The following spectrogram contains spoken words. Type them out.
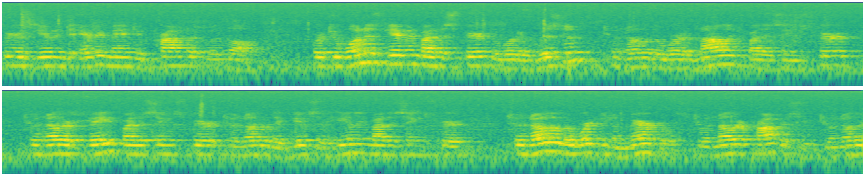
Spirit is given to every man to profit withal. For to one is given by the Spirit the word of wisdom, to another the word of knowledge by the same Spirit, to another faith by the same Spirit, to another the gifts of healing by the same Spirit, to another the working of miracles, to another prophecy, to another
